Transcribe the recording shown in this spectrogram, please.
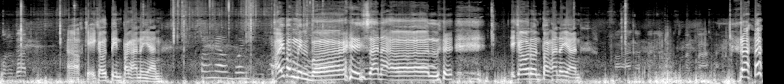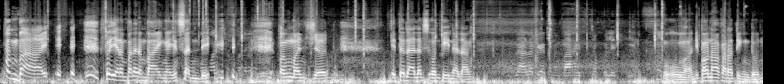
panggat. Okay, ikaw tin pang ano yan? Pang Melbourne. Ay, pang Melbourne! Sana all! ikaw ron pang ano yan? Pang ano. Pambahay. Bayaran pala ng bahay ngayon Sunday. pang mansion. Ito lalabs konti na lang. Lalagay ko ng bahay sa chocolate hills. Oo nga, di pa ako nakakarating doon.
